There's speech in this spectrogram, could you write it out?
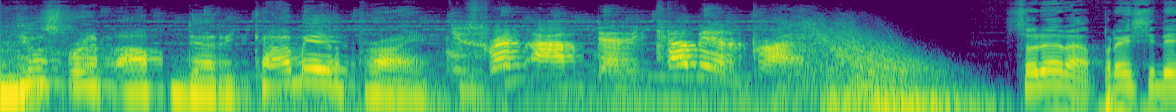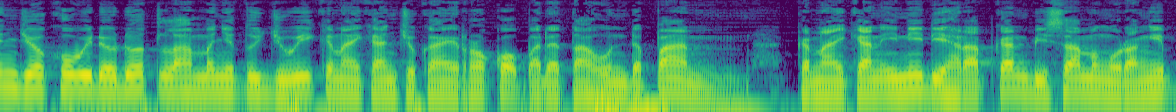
News Wrap Up dari KBR Prime. News Wrap Up dari KBR Prime. Saudara, Presiden Joko Widodo telah menyetujui kenaikan cukai rokok pada tahun depan. Kenaikan ini diharapkan bisa mengurangi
